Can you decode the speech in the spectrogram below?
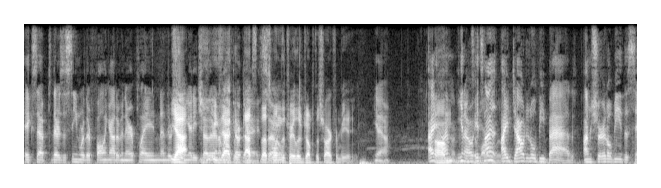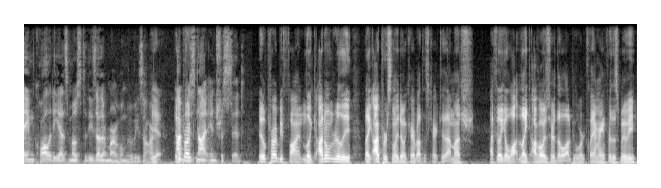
except there's a scene where they're falling out of an airplane and they're yeah, shooting at each other. and I'm Exactly. like, that's okay, that's when so- the trailer jumped the shark for me. Yeah. I, Um, I'm, you know, it's it's Marvel not. I doubt it'll be bad. I'm sure it'll be the same quality as most of these other Marvel movies are. Yeah, it'll I'm probably just not interested. it'll probably be fine. Look, I don't really like. I personally don't care about this character that much. I feel like a lot like I've always heard that a lot of people were clamoring for this movie.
